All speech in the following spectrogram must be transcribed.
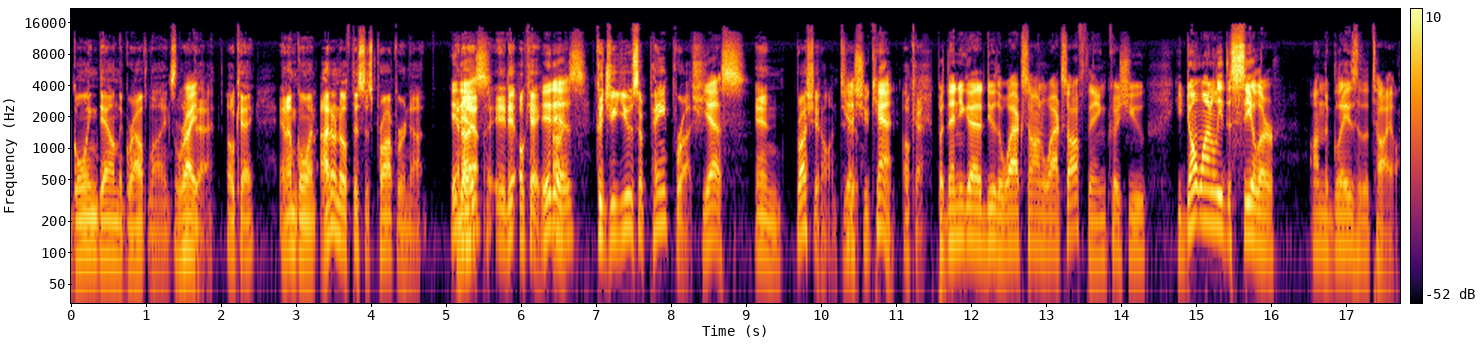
going down the grout lines like Right. that. Okay, and I'm going. I don't know if this is proper or not. It and I- it okay. It is. right. is. Could you use a paintbrush? Yes. And brush it on too. Yes, you can. Okay. But then you got to do the wax on, wax off thing because you you don't want to leave the sealer on the glaze of the tile.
